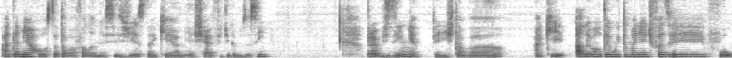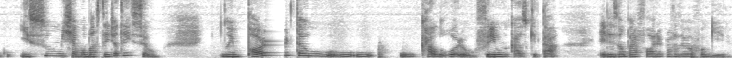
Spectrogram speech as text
Até minha rosta tava falando esses dias, né, que é a minha chefe, digamos assim, pra vizinha, a gente tava aqui, alemão tem muito mania de fazer fogo. Isso me chamou bastante atenção. Não importa o, o, o calor ou o frio, no caso que tá, eles vão para fora para fazer uma fogueira.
